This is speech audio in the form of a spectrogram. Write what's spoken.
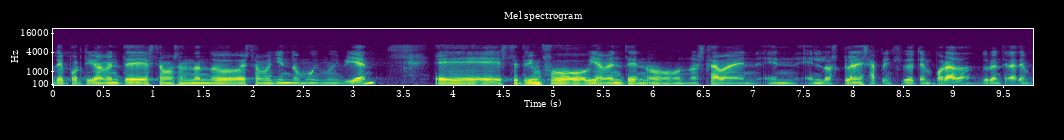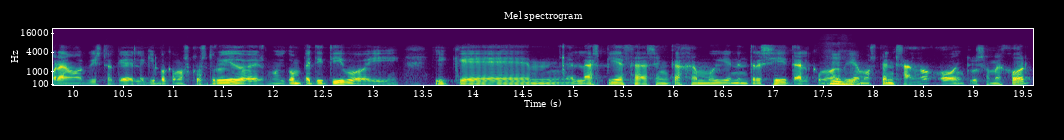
deportivamente estamos andando, estamos yendo muy, muy bien. Eh, este triunfo obviamente no, no estaba en, en, los planes a principio de temporada. Durante la temporada hemos visto que el equipo que hemos construido es muy competitivo y, y que mm, las piezas encajan muy bien entre sí, tal como habíamos pensado, o incluso mejor.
